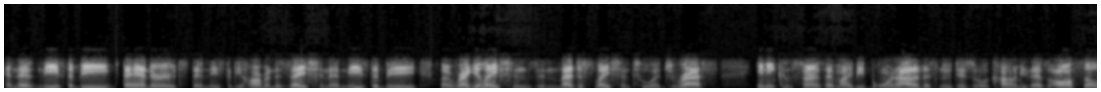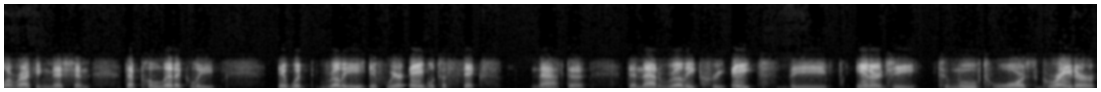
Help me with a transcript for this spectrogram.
And there needs to be standards, there needs to be harmonization, there needs to be uh, regulations and legislation to address any concerns that might be born out of this new digital economy. There's also a recognition that politically, it would really, if we're able to fix NAFTA, then that really creates the energy to move towards greater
